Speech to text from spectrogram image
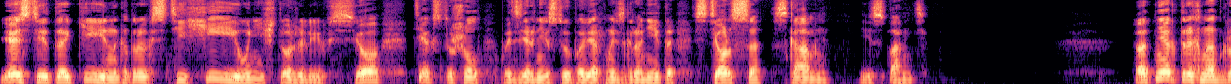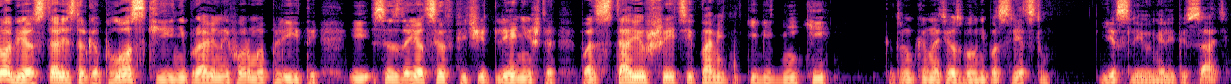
Есть и такие, на которых стихии уничтожили все, текст ушел под зернистую поверхность гранита, стерся с камня из памяти. От некоторых надгробий остались только плоские неправильной формы плиты, и создается впечатление, что поставившие эти памятники бедняки, которым Камнатес был непосредством, если и умели писать,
